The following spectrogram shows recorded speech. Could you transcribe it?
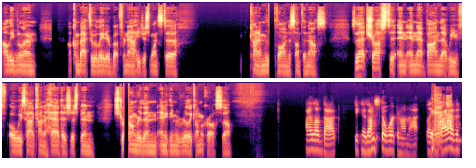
i'll leave it alone. I'll come back to it later. But for now he just wants to kind of move on to something else so that trust and and that bond that we've always had kind of had has just been stronger than anything we've really come across so I love that because I'm still working on that. Like if I haven't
